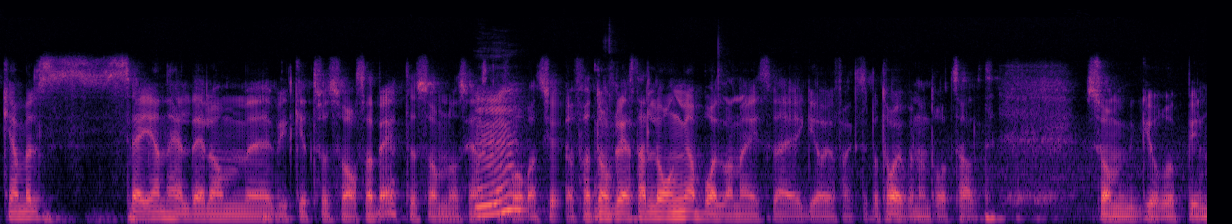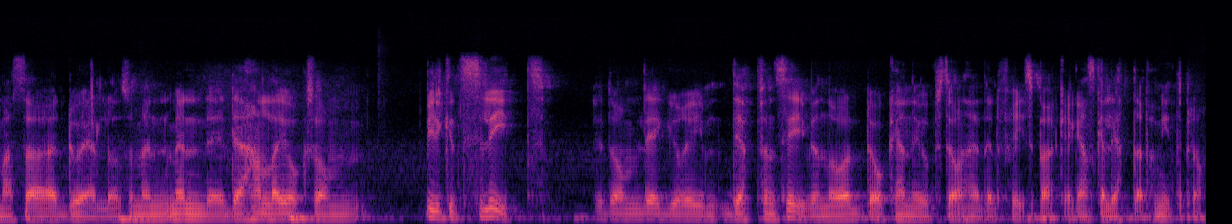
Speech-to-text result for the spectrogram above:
kan väl säga en hel del om eh, vilket försvarsarbete som de svenska mm. forwards gör. För att de flesta långa bollarna i Sverige går ju faktiskt på Toivonen trots allt. Som går upp i en massa dueller. Men, men det, det handlar ju också om vilket slit de lägger i defensiven och då kan det uppstå en hel del frisparkar ganska lätta på mittplan.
